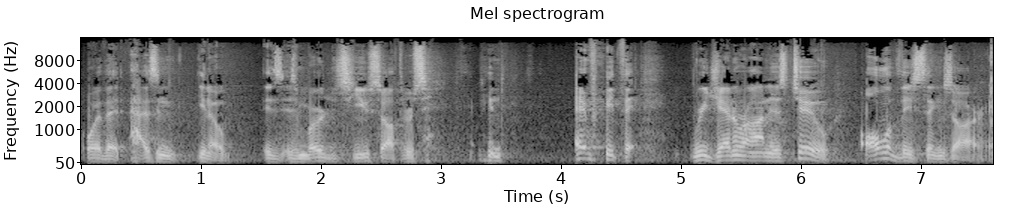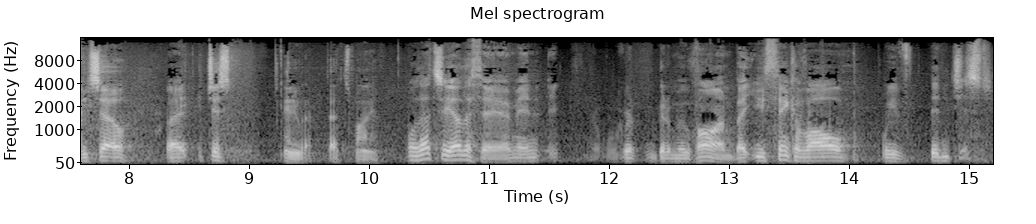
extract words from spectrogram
or that hasn't, you know, is, is emergency use authorization, I mean, everything. Regeneron is too. All of these things are. And so, Right. it just, anyway, that's fine. Well, that's the other thing. I mean, we're going to move on, but you think of all we've been just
